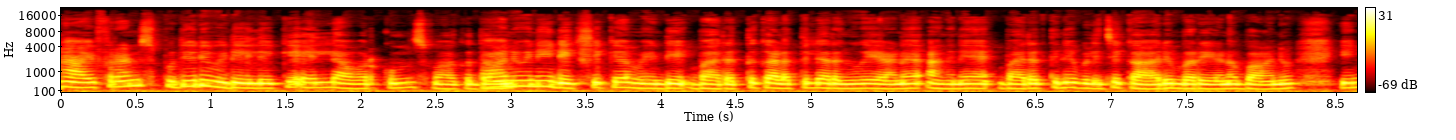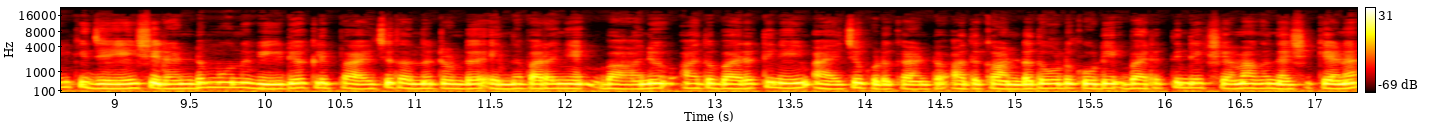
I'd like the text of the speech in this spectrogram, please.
ഹായ് ഫ്രണ്ട്സ് പുതിയൊരു വീഡിയോയിലേക്ക് എല്ലാവർക്കും സ്വാഗതം. ഭാനുവിനെ രക്ഷിക്കാൻ വേണ്ടി ഭരത് കളത്തിലിറങ്ങുകയാണ് അങ്ങനെ ഭരത്തിനെ വിളിച്ച് കാര്യം പറയാണ് ഭാനു. എനിക്ക് ജയേഷ് രണ്ട് മൂന്ന് വീഡിയോ ക്ലിപ്പ് അയച്ചു തന്നിട്ടുണ്ട് എന്ന് പറഞ്ഞ് ഭാനു അത് ഭരത്തിനെയും അയച്ചു കൊടുക്കാൻ കേട്ടോ. അത് കണ്ടതോടുകൂടി ഭരത്തിന്റെ ക്ഷമ അങ്ങ് നശിക്കുകയാണ്.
